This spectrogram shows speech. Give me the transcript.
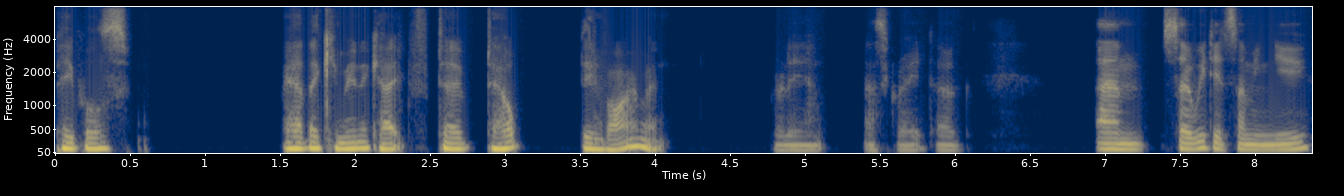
people's how they communicate to to help the environment. Brilliant. That's great, Doug. Um, so we did something new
